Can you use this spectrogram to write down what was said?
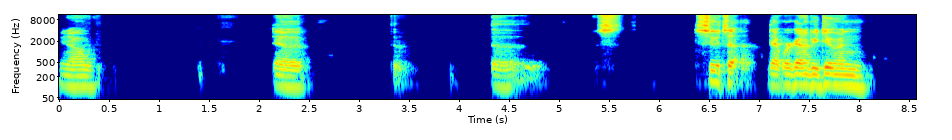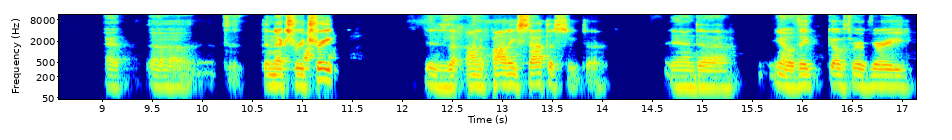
you know, the the the suits that we're going to be doing at uh, the next retreat is the Anapanasati Sutta. And, uh, you know, they go through a very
